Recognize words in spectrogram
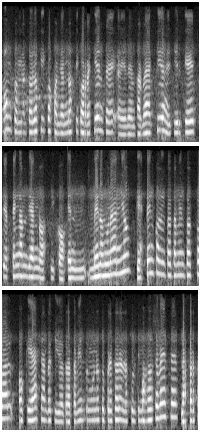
oncomatológicos con diagnóstico reciente eh, de enfermedad activa, es decir, que tengan diagnóstico en menos de un año, que estén con el tratamiento actual o que hayan recibido tratamiento inmunosupresor en los últimos 12 meses, las personas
